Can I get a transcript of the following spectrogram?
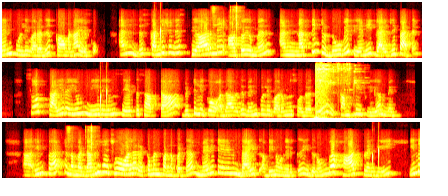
வெண்புள்ளி வர்றது காமனா இருக்கும். And this condition is purely autoimmune and nothing to do with any dietary pattern so தயிரையும் மீனையும் சேர்த்து சாப்பிட்டா விட்டிலிகோ அதாவது வெண்புலி வரும்னு சொல்றது கம்ப்ளீட்லியா மித் இன்ஃபேக்ட் நம்ம டபிள்யூஹெச்ஓவால ரெக்கமெண்ட் பண்ணப்பட்ட மெடிடேரியன் டயட் அப்படின்னு ஒன்று இருக்கு. இது ரொம்ப ஹார்ட் ஃப்ரெண்ட்லி இந்த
